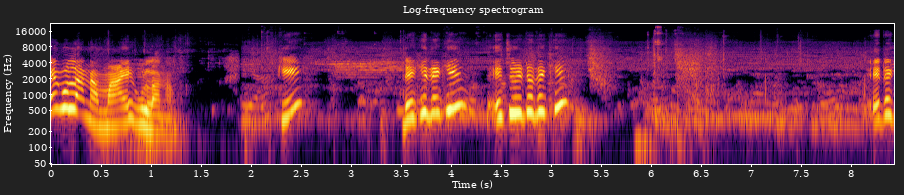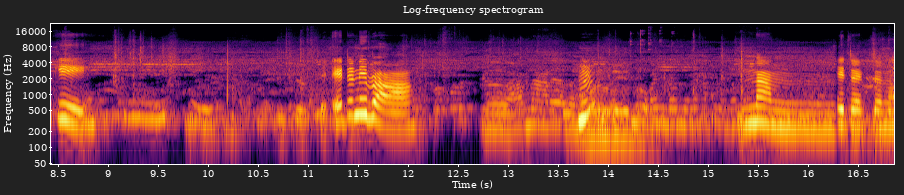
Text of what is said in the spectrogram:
এগুলা না, মা, এগুলা না। কি? দেখি দেখি, এই চুড়িটা দেখি। এটা কি? এটা নিবা? না, এটা একটা না।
